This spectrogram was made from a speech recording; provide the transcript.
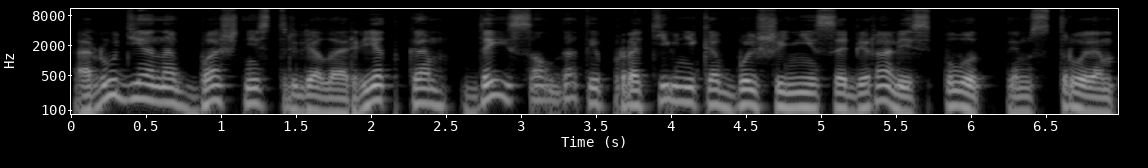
Орудия на башне стреляло редко, да и солдаты противника больше не собирались плотным строем.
